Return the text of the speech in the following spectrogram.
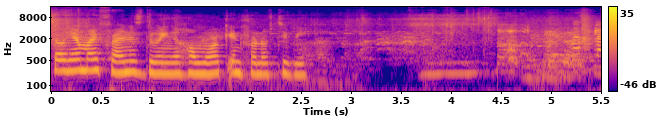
So here my friend is doing a homework in front of TV. El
